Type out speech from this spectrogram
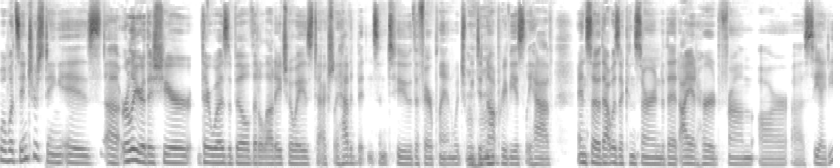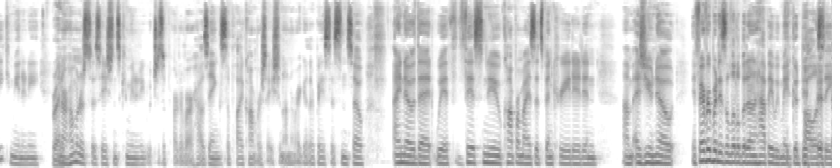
Well, what's interesting is uh, earlier this year, there was a bill that allowed HOAs to actually have admittance into the FAIR plan, which we mm-hmm. did not previously have. And so that was a concern that I had heard from our uh, CID community right. and our homeowners associations community, which is a part of our housing supply conversation on a regular basis. And so I know that with this new compromise that's been created and um, as you note, if everybody's a little bit unhappy, we made good policy,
